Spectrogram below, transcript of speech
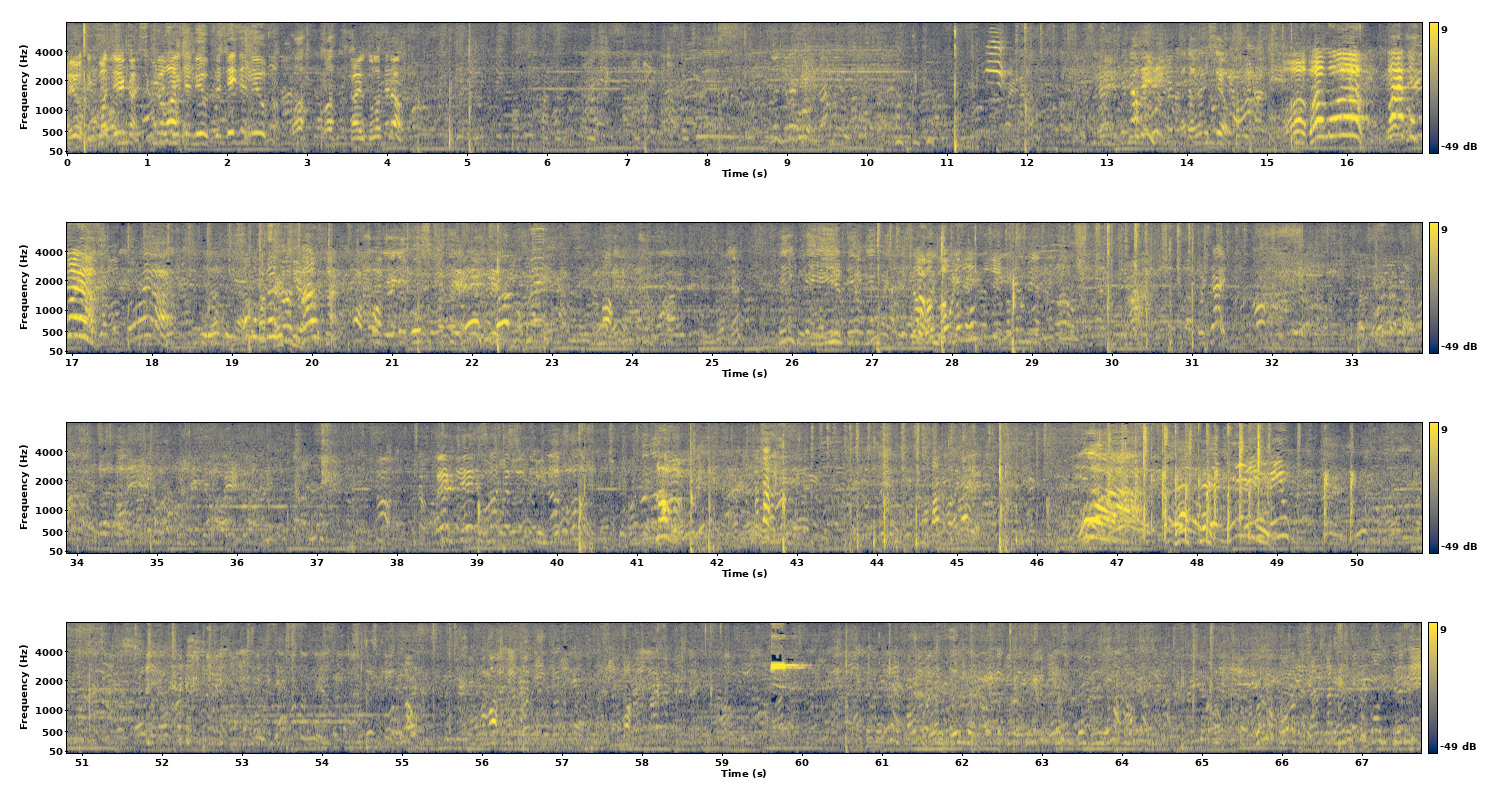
Aí, ó, tem que bater, cara. Segura lá. 16 é meu, 16 é meu. Ó, ó. Caio, do lateral. Ó, vamos! Vai, acompanha! Vamos mudar pra lateral, cara. Não, vamos, vamos, vamos. Volta, vamos,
